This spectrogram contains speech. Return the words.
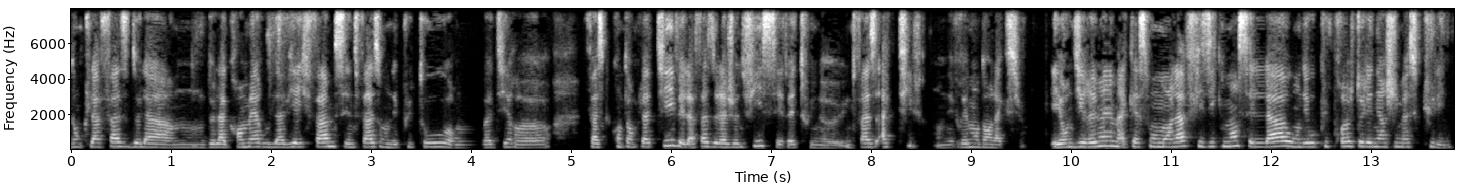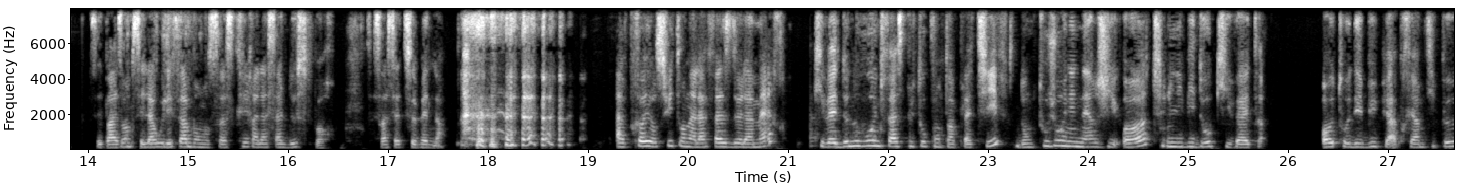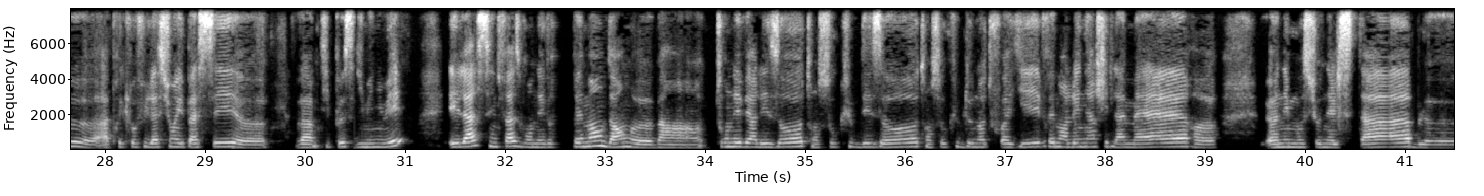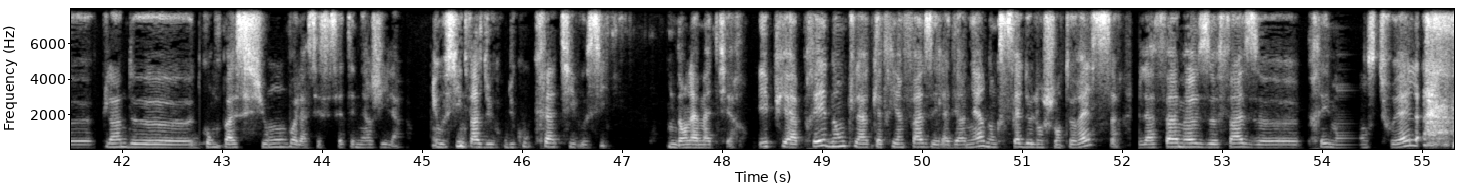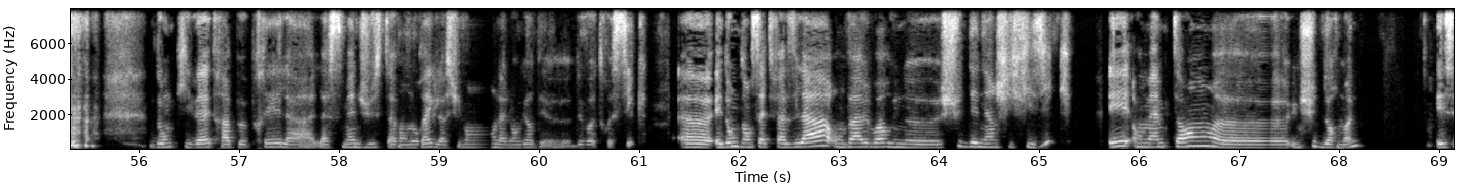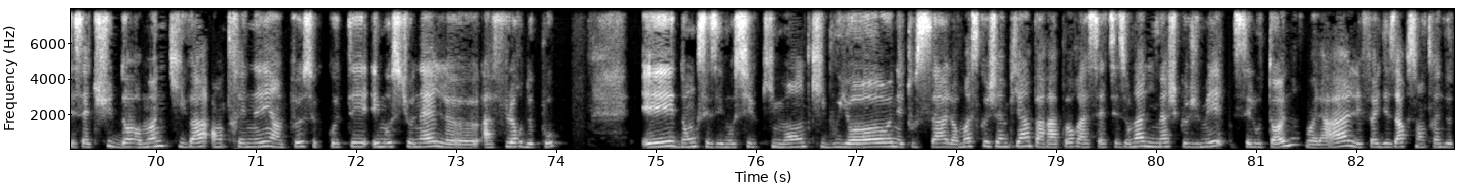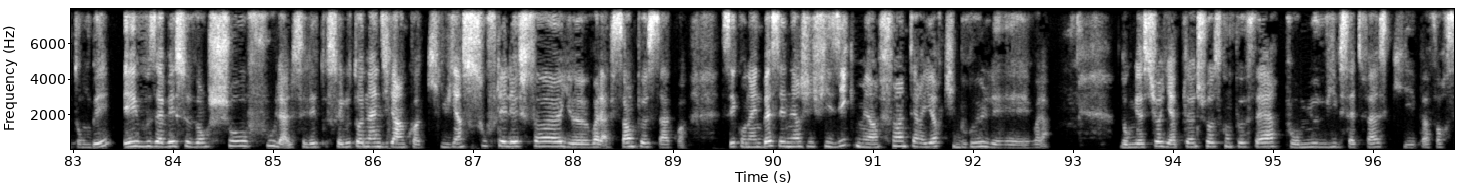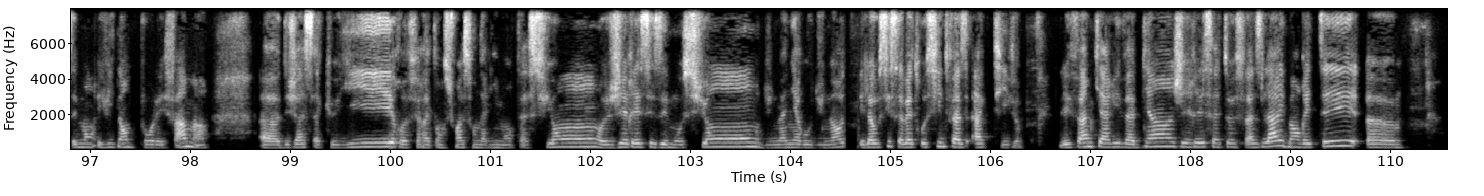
donc la phase de la, de la grand-mère ou de la vieille femme, c'est une phase où on est plutôt, on va dire, phase contemplative et la phase de la jeune fille, c'est d'être une, une, phase active. On est vraiment dans l'action. Et on dirait même qu'à ce moment-là, physiquement, c'est là où on est au plus proche de l'énergie masculine. C'est par exemple, c'est là où les femmes vont s'inscrire à la salle de sport. Ce sera cette semaine-là. Après, ensuite, on a la phase de la mère, qui va être de nouveau une phase plutôt contemplative, donc toujours une énergie haute, une libido qui va être haute au début, puis après un petit peu, euh, après que l'ovulation est passée, euh, va un petit peu se diminuer. Et là, c'est une phase où on est vraiment dans euh, ben, tourner vers les autres, on s'occupe des autres, on s'occupe de notre foyer, vraiment l'énergie de la mère, un émotionnel stable, plein de, compassion. Voilà, c'est cette énergie-là. Et aussi une phase du, du coup créative aussi dans la matière. Et puis après, donc la quatrième phase et la dernière, donc celle de l'enchanteresse, la fameuse phase prémenstruelle, donc qui va être à peu près la, semaine juste avant nos règles, suivant la longueur de, votre cycle. Euh, et donc dans cette phase-là, on va avoir une chute d'énergie physique et en même temps euh, une chute d'hormones. Et c'est cette chute d'hormones qui va entraîner un peu ce côté émotionnel euh, à fleur de peau et donc ces émotions qui montent, qui bouillonnent et tout ça. Alors moi, ce que j'aime bien par rapport à cette saison-là, l'image que je mets, c'est l'automne. Voilà, les feuilles des arbres sont en train de tomber et vous avez ce vent chaud, fou là, c'est l'automne indien quoi, qui vient souffler les feuilles. Euh, voilà, c'est un peu ça quoi. C'est qu'on a une baisse d'énergie physique, mais un feu intérieur qui brûle et voilà. Donc bien sûr, il y a plein de choses qu'on peut faire pour mieux vivre cette phase qui n'est pas forcément évidente pour les femmes. Euh, déjà s'accueillir, faire attention à son alimentation, euh, gérer ses émotions d'une manière ou d'une autre. Là aussi, ça va être aussi une phase active. Les femmes qui arrivent à bien gérer cette phase-là, et eh ben, en réalité, euh,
